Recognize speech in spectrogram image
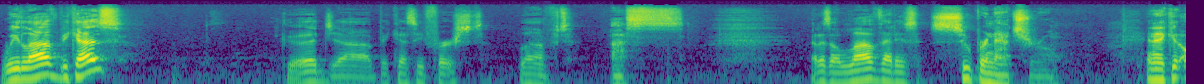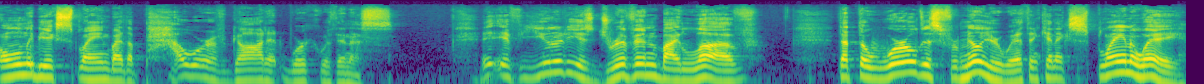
We love because? Good job, because he first loved us. That is a love that is supernatural. And it can only be explained by the power of God at work within us. If unity is driven by love that the world is familiar with and can explain away,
